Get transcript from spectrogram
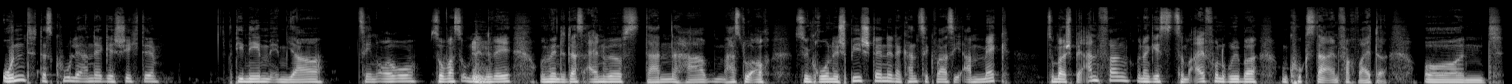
Und das Coole an der Geschichte, die nehmen im Jahr 10 Euro, sowas um mhm. den Dreh. Und wenn du das einwirfst, dann haben, hast du auch synchrone Spielstände, dann kannst du quasi am Mac zum Beispiel anfangen und dann gehst du zum iPhone rüber und guckst da einfach weiter. Und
